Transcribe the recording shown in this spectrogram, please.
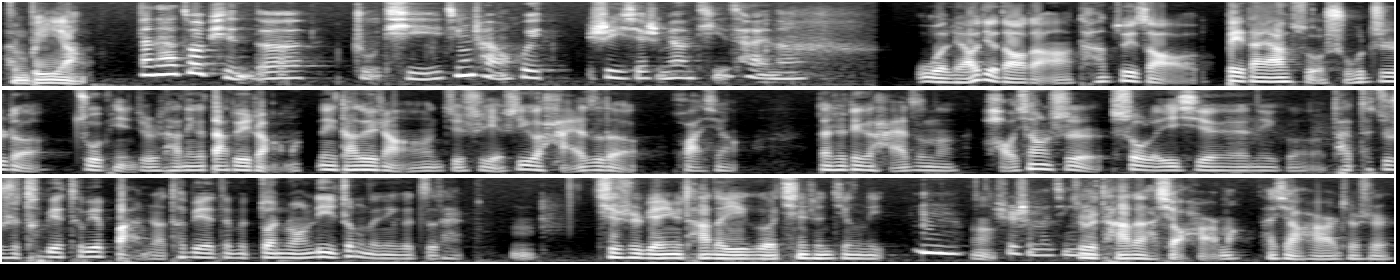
很不一样。那他作品的主题经常会。是一些什么样的题材呢？我了解到的啊，他最早被大家所熟知的作品就是他那个大队长嘛。那个大队长就是也是一个孩子的画像，但是这个孩子呢，好像是受了一些那个，他他就是特别特别板着，特别特别端庄立正的那个姿态。嗯，其实源于他的一个亲身经历。嗯嗯，是什么经历？就是他的小孩嘛，他小孩就是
